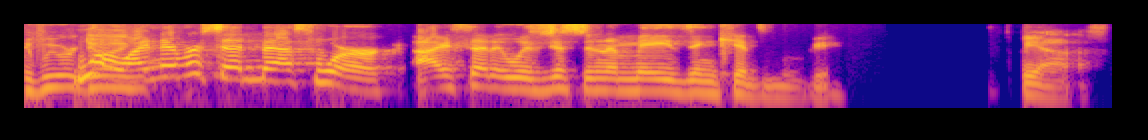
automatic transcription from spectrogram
If we were doing, No, I never said best work. I said it was just an amazing kids movie. To be honest.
